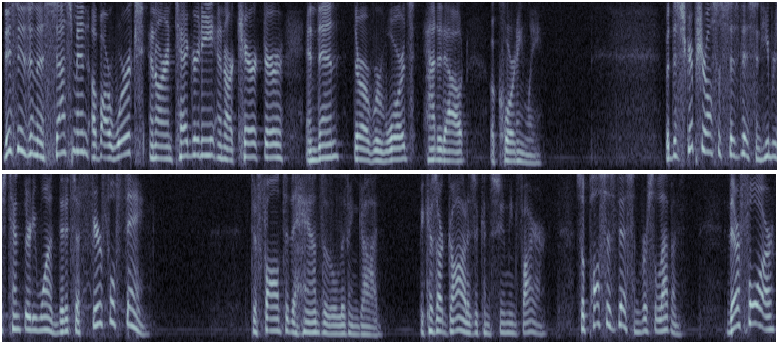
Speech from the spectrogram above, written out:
This is an assessment of our works and our integrity and our character, and then there are rewards handed out accordingly. But the scripture also says this in Hebrews 10:31 that it's a fearful thing to fall into the hands of the living God because our God is a consuming fire. So Paul says this in verse 11. Therefore,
